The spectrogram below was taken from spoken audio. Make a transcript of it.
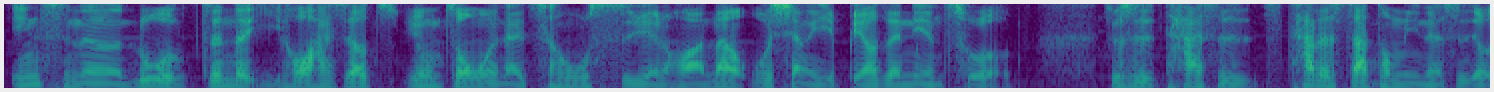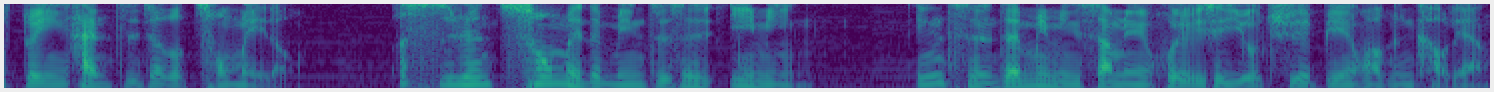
因此呢，如果真的以后还是要用中文来称呼石原的话，那我想也不要再念错了。就是它是它的 Satomi 呢是有对应汉字叫做聪美的，而石原聪美的名字是艺名，因此呢在命名上面会有一些有趣的变化跟考量。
